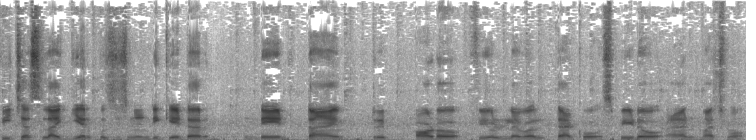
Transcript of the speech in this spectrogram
features like gear position indicator, date, time, trip, auto, fuel level, tacho, speedo, and much more.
